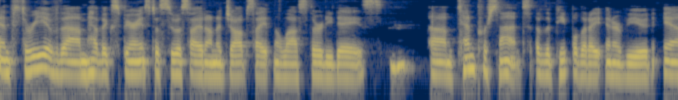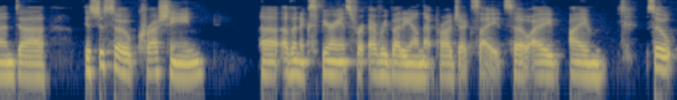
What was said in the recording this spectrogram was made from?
and three of them have experienced a suicide on a job site in the last 30 days. Mm-hmm. Um, 10% of the people that I interviewed. And uh, it's just so crushing uh, of an experience for everybody on that project site. So I, I'm so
